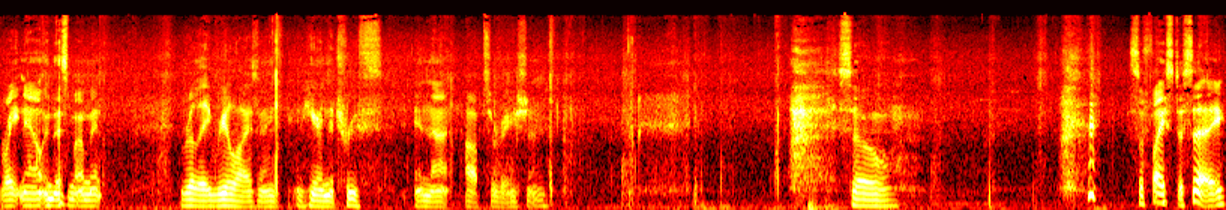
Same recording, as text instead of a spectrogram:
right now in this moment really realizing and hearing the truth in that observation. So, suffice to say,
